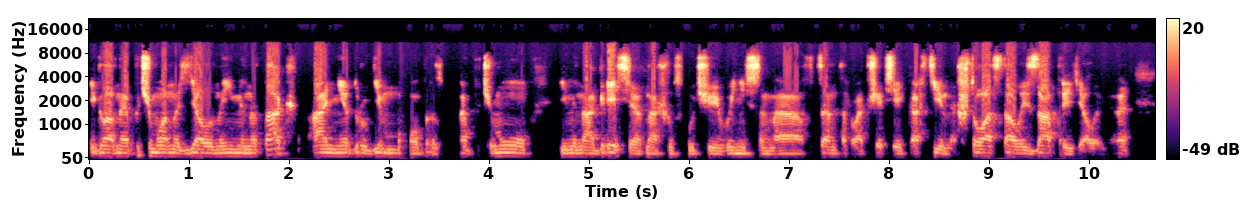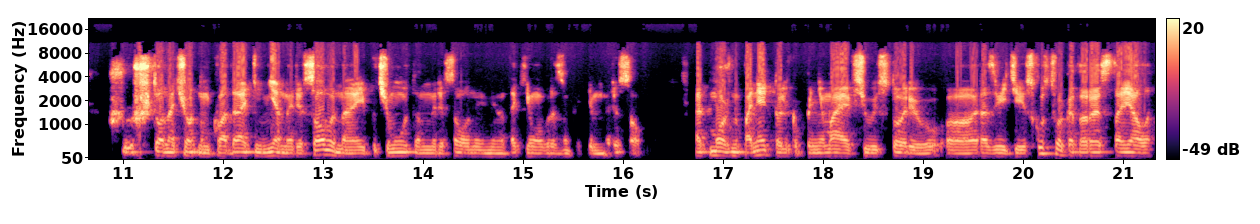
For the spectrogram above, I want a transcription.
И главное, почему оно сделано именно так, а не другим образом. А почему именно агрессия в нашем случае вынесена в центр вообще всей картины, что осталось за пределами что на черном квадрате не нарисовано и почему это нарисовано именно таким образом, каким нарисовано. Это можно понять только понимая всю историю э, развития искусства, которая стояла,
